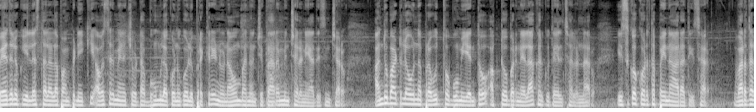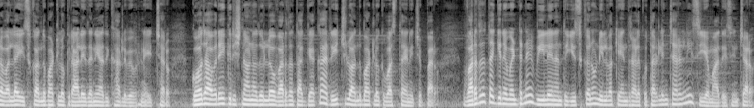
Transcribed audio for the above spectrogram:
పేదలకు ఇళ్ళ స్థలాల పంపిణీకి అవసరమైన చోట భూముల కొనుగోలు ప్రక్రియను నవంబర్ నుంచి ప్రారంభించాలని ఆదేశించారు. అందుబాటులో ఉన్న ప్రభుత్వ భూమి ఎంతో అక్టోబర్ నెలాఖరుకు తేల్చాలన్నారు. ఇసుక కొరతపైన ఆరా తీశారు. వరదల వల్ల ఇసుక అందుబాటులోకి రాలేదని అధికారులు వివరణ ఇచ్చారు. గోదావరి కృష్ణా నదుల్లో వరద తగ్గాక రీచ్లు అందుబాటులోకి వస్తాయని చెప్పారు. వరద తగ్గిన వెంటనే వీలైనంత ఇసుకను నిల్వ కేంద్రాలకు తరలించాలని సీఎం ఆదేశించారు.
